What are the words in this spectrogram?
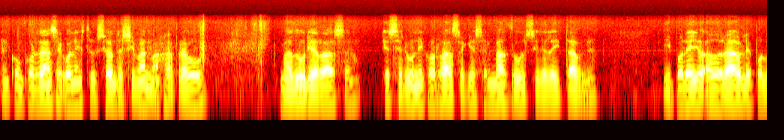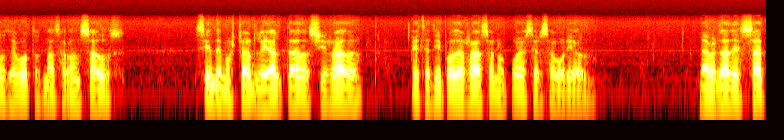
en concordancia con la instrucción de Shiman Mahaprabhu, Madhurya raza es el único raza que es el más dulce y deleitable, y por ello adorable por los devotos más avanzados. Sin demostrar lealtad a Shirada, este tipo de raza no puede ser saboreado. La verdad es Sat,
